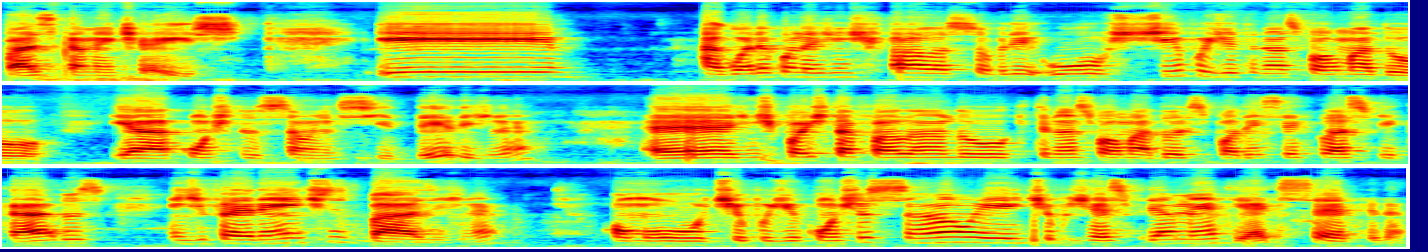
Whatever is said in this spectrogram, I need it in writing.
Basicamente é isso. E agora, quando a gente fala sobre os tipos de transformador e a construção em si deles, né? é, a gente pode estar falando que transformadores podem ser classificados em diferentes bases, né? como tipo de construção e tipo de resfriamento e etc.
